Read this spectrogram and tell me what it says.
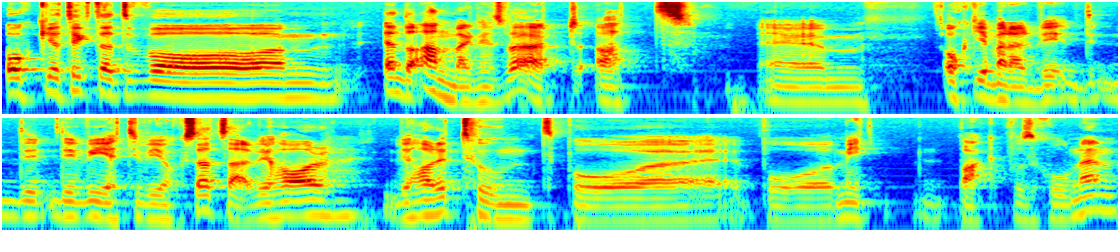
och jag tyckte att det var mm, ändå anmärkningsvärt att ehm, och jag menar, det, det, det vet ju vi också att så här, vi, har, vi har det tunt på, på mittbackpositionen.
